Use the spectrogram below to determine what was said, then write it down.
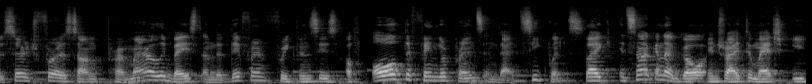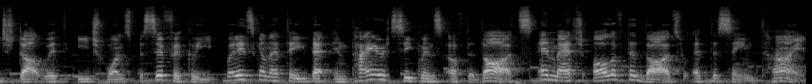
to search for a song primarily based on the different frequencies of all the fingerprints in that sequence. Like, it's not gonna go and try to match each dot with each one specifically, but it's gonna take that entire sequence of the dots and match all of the dots at the same time.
